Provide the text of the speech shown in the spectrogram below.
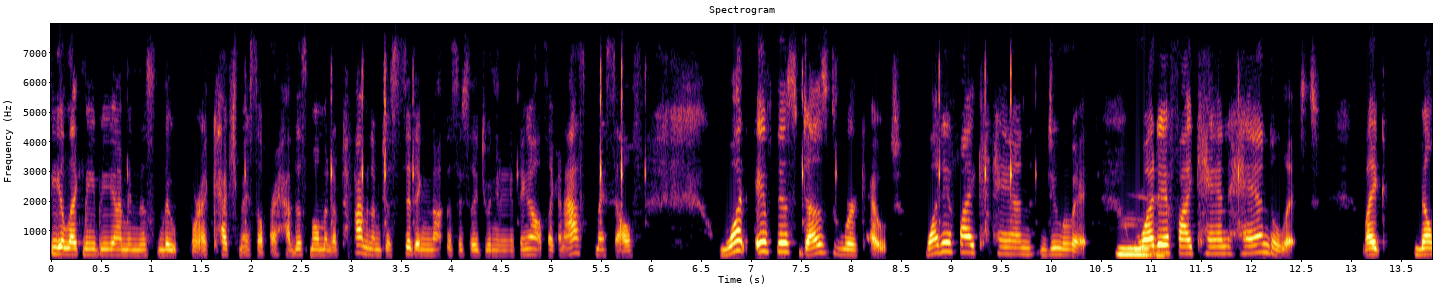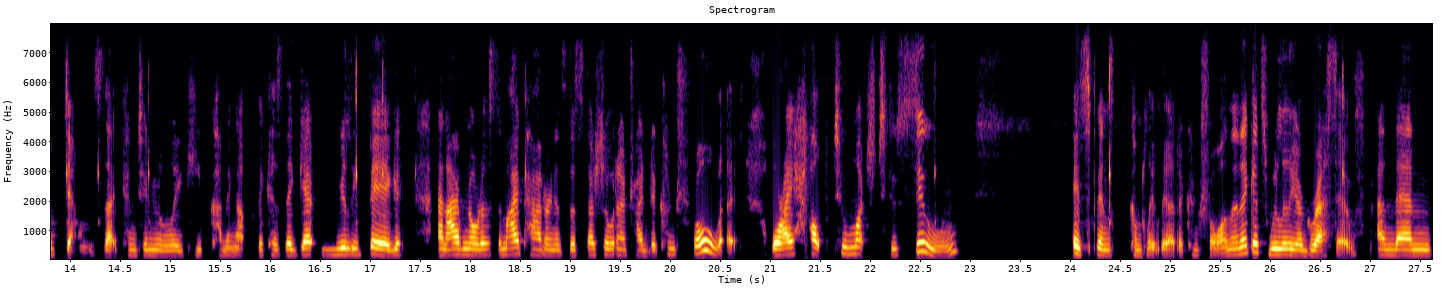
feel like maybe I'm in this loop where I catch myself or I have this moment of time and I'm just sitting, not necessarily doing anything else, I can ask myself, what if this does work out? What if I can do it? What mm, if I can handle it? Like meltdowns that continually keep coming up because they get really big. And I've noticed that my pattern is especially when I tried to control it or I help too much too soon, it spins completely out of control. And then it gets really aggressive. And then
